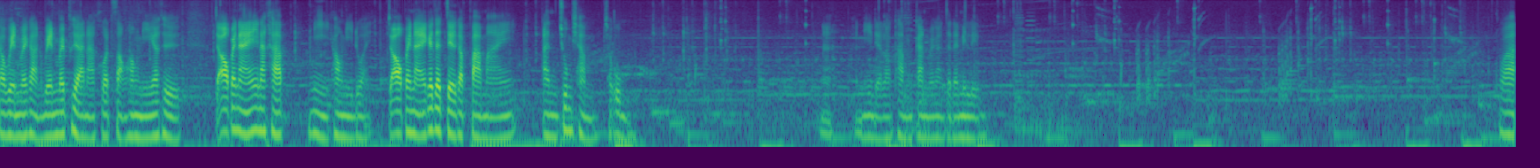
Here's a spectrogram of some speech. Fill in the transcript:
ก็เว้นไว้ก่อน เว้นไว้เผื่ออนาคต 2 ห้องนี้ก็คือ จะออกไปไหนนะครับ นี่ห้องนี้ด้วย จะออกไปไหนก็จะเจอกับป่าไม้ อันชุ่มฉ่ำชะอุ่มนะ อันนี้เดี๋ยวเราทำกันไว้ก่อนจะได้ไม่ลืม ว่า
